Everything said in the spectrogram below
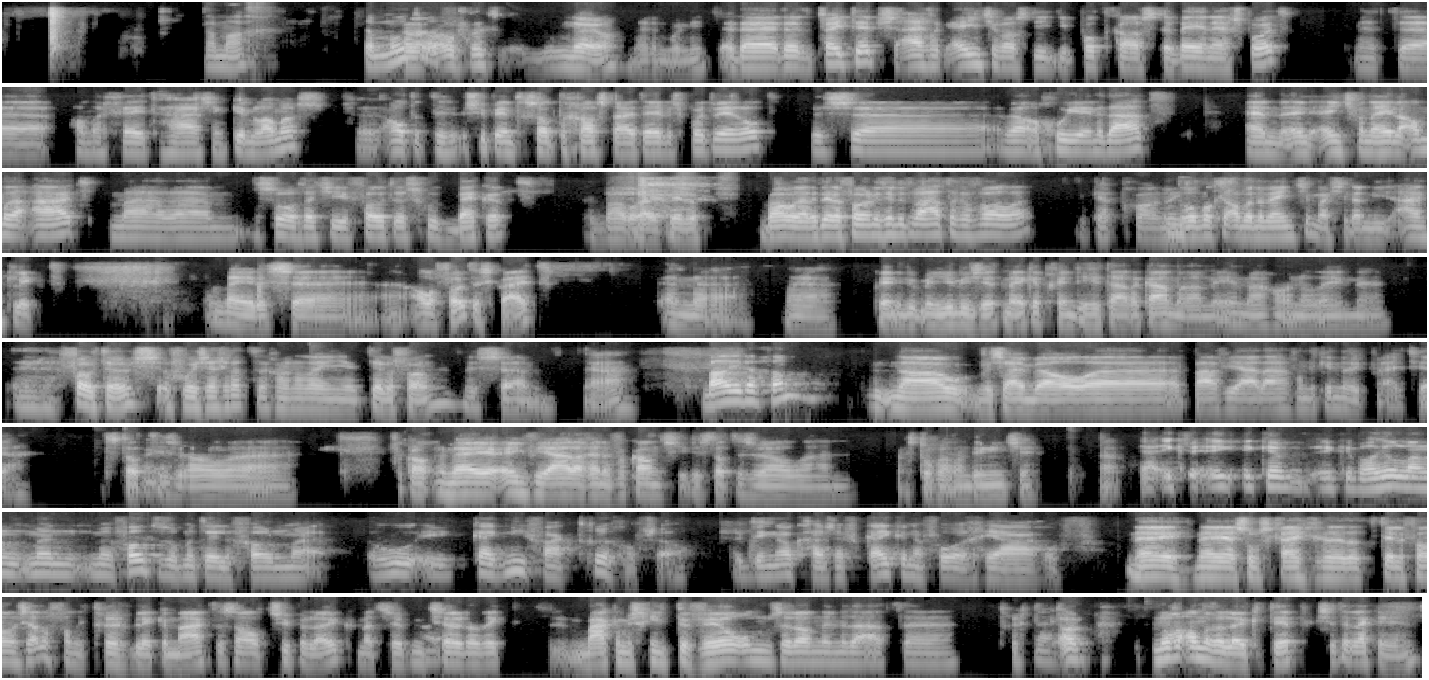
Dat mag. Dat moet. Uh, overigens, nee hoor, nee, dat moet niet. De, de, de, twee tips, eigenlijk eentje was die, die podcast de BNR Sport. Met uh, Anne-Greet Haas en Kim Lammers. altijd super interessante gasten uit de hele sportwereld. Dus wel een goede inderdaad. En een, eentje van een hele andere aard. Maar um, zorg dat je je foto's goed backupt. Barbara de, tele Barbara de telefoon is in het water gevallen. Ik heb gewoon een Dropbox abonnementje, maar als je dat niet aanklikt, dan ben je dus uh, alle foto's kwijt. En uh, nou ja, ik weet niet hoe het met jullie zit, maar ik heb geen digitale camera meer, maar gewoon alleen uh, foto's. Of hoe zeg je dat? Gewoon alleen je telefoon. Dus um, ja. Baal je daarvan? Nou, we zijn wel een paar verjaardagen van de kinderen kwijt, ja. Dus dat oh, ja. is wel... nee, één verjaardag en een vakantie. Dus dat is wel... dat is toch wel een dingetje. Ja, ja ik, ik, ik, heb, ik heb al heel lang mijn, mijn foto's op mijn telefoon, maar hoe, ik kijk niet vaak terug of zo. Ik denk, nou, ik ga eens even kijken naar vorig jaar. Of... Nee, nee ja, soms krijg je dat de telefoon zelf van die terugblikken maakt. Dat is altijd superleuk. Maar het is ook niet oh, ja. zo dat ik... maak er misschien te veel om ze dan inderdaad uh, terug te... Nee. Oh, nog een andere leuke tip. Ik zit er lekker in.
